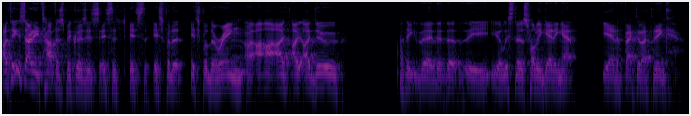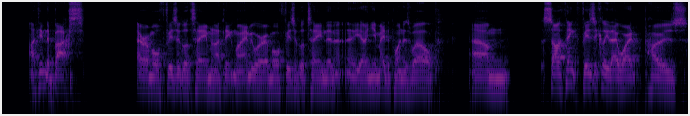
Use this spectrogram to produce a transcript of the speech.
I think it's only toughest because it's it's it's it's for the it's for the ring. I I, I, I do. I think the, the, the, the your listeners probably getting at yeah the fact that I think I think the Bucks are a more physical team, and I think Miami were a more physical team than you know. And you made the point as well. Um, so I think physically they won't pose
